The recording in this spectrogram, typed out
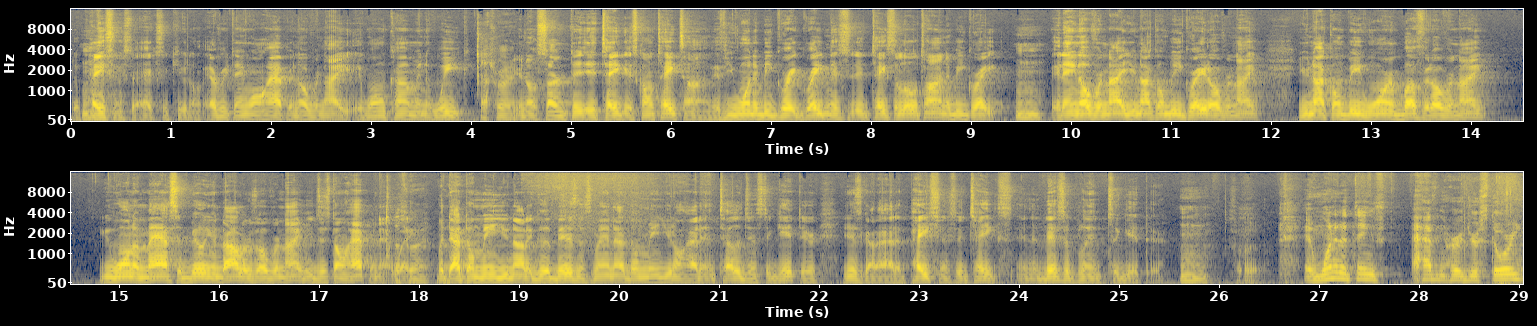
the mm-hmm. patience to execute them. Everything won't happen overnight. It won't come in a week. That's right. You know, certain th- it take it's gonna take time. If you want to be great, greatness it takes a little time to be great. Mm-hmm. It ain't overnight. You're not gonna be great overnight. You're not gonna be Warren Buffett overnight. You want to amass a billion dollars overnight. It just don't happen that way. right. But that don't mean you're not a good businessman. That don't mean you don't have the intelligence to get there. You just gotta have the patience it takes and the discipline to get there. Mm-hmm. So, And one of the things, having heard your story,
